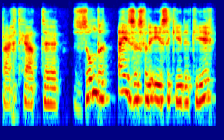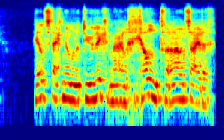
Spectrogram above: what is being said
Paard gaat uh, zonder ijzers voor de eerste keer dit keer. Heel slecht nummer natuurlijk, maar een gigant van een outsider.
